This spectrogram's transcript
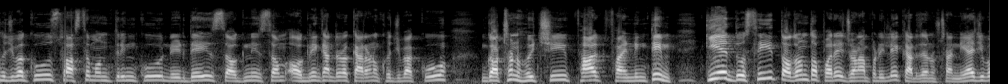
খোঁজবাকু স্বাস্থ্যমন্ত্রীଙ୍କୁ নির্দেশ অগ্নিশম অগ্নিকাণ্ডর কারণ খোঁজবাকু গঠন হয়েছি ফাক্ট ফাইন্ডিং টিম কিয়ে দোষী তদন্ত পরে জনাপড়লে কার্যানুষ্ঠান নিয়াযিব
